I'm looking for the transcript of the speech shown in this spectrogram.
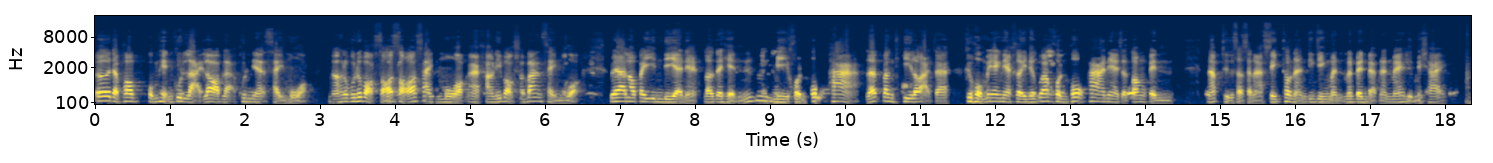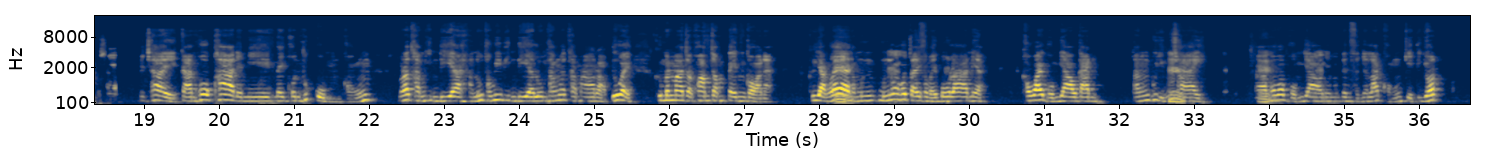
เออ แต่พอผมเห็นคุณหลายรอบละคุณเนี่ยใส่หมวก เนาะแล้วคุณก็บอกสอสอใส่หมวกอะคราวนี้บอกชาวบ้านใส่หมวก เวลาเราไปอินเดียเนี่ย เราจะเห็นมีคนพกผ้า แล้วบางทีเราอาจจะ คือผมเองเนี่ยเคยนึกว่าคนพกผ้าเนี่ยจะต้องเป็นนับถือศาสนาซิกเท่านั้นจริง ๆ มันมันเป็นแบบนั้นไหมหรือไม่ใช่ ไม่ใช่ การโพกผ้าเนี่ยมีในคนทุกกลุ่มของวัฒนธรรมอินเดียอนุทวีปอินเดียรวมทั้งวัฒนธรรมอาหรับด้วย คือมันมาจากความจำเป็นก่อนอะคืออย่างแรกอะมึงมึงต้องเข้าใจสมัยโบราณเนี่ยเขาไว้ผมยาวกัน ทั้งผู้หญิงผู้ชายอ่าอืมเพราะว่าผมยาวเนี่ยมันเป็นสัญลักษณ์ของเกียรติยศ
